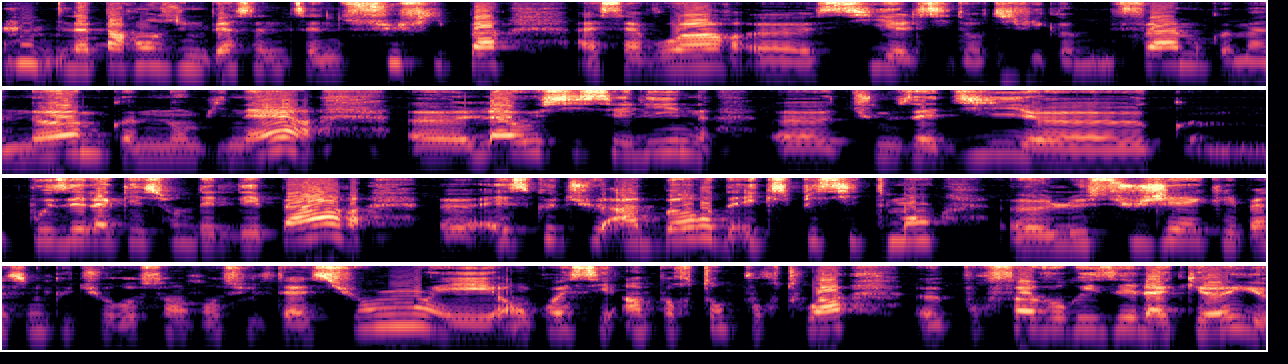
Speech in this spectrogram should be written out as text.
l'apparence d'une personne, ça ne suffit pas à savoir euh, si elle s'identifie comme une femme, comme un homme, comme non binaire. Euh, là aussi, Céline, euh, tu nous as dit poser la question dès le départ. Est-ce que tu abordes explicitement le sujet avec les personnes que tu reçois en consultation et en quoi c'est important pour toi pour favoriser l'accueil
